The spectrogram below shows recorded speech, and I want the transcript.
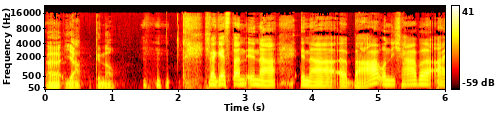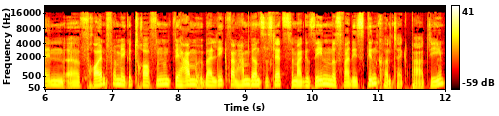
äh, ja, genau. Ich war gestern in einer, in einer äh, Bar und ich habe einen äh, Freund von mir getroffen. Wir haben überlegt, wann haben wir uns das letzte Mal gesehen und das war die Skin Contact Party.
